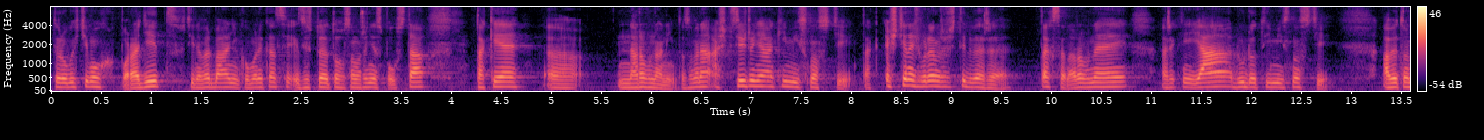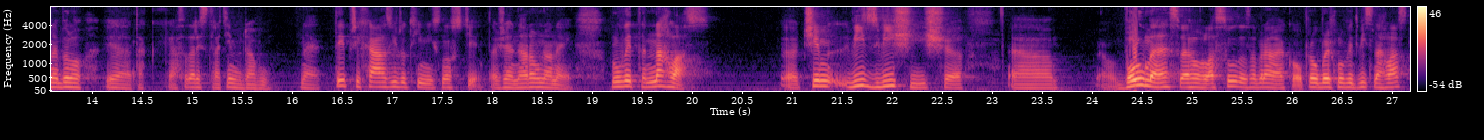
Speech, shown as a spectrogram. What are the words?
kterou bych ti mohl poradit v té neverbální komunikaci, existuje toho samozřejmě spousta, tak je eh, narovnaný. To znamená, až přijdeš do nějaké místnosti, tak ještě než otevřeš ty dveře, tak se narovnej a řekni, já jdu do té místnosti. Aby to nebylo, je, tak já se tady ztratím v davu. Ne, ty přichází do té místnosti, takže je narovnaný. Mluvit nahlas. Eh, čím víc zvýšíš volume svého hlasu, to znamená, jako opravdu budeš mluvit víc nahlas,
